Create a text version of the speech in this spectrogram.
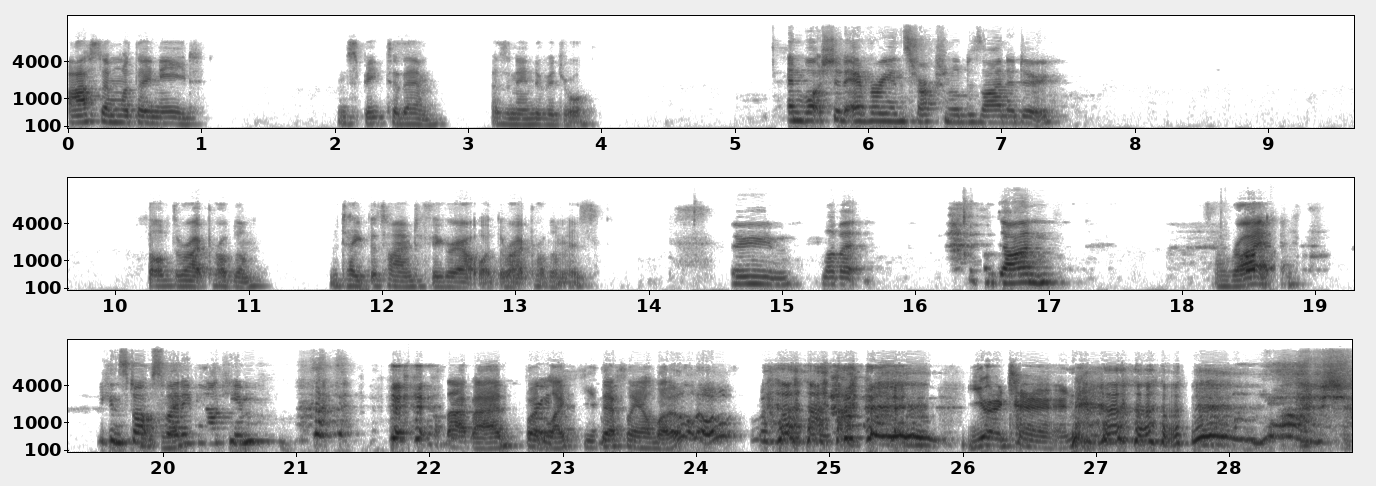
Ask them what they need and speak to them as an individual. And what should every instructional designer do? Solve the right problem. and take the time to figure out what the right problem is. Boom. Love it. Done. All right. You can stop sweating now, Kim. Not that bad, but like you definitely are like, oh, your turn. Oh, gosh.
